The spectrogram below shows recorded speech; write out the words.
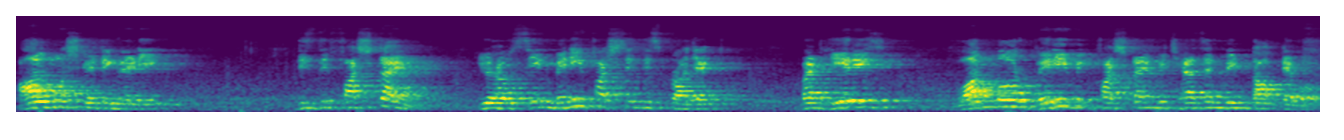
almost getting ready. This is the first time you have seen many firsts in this project, but here is one more very big first time which hasn't been talked about.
